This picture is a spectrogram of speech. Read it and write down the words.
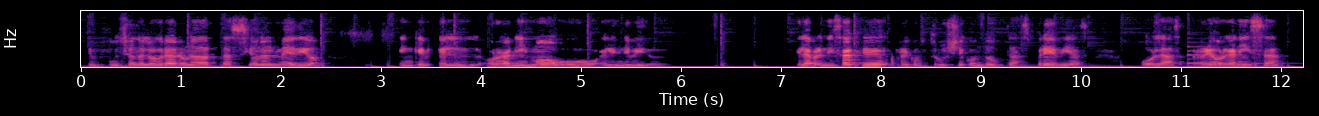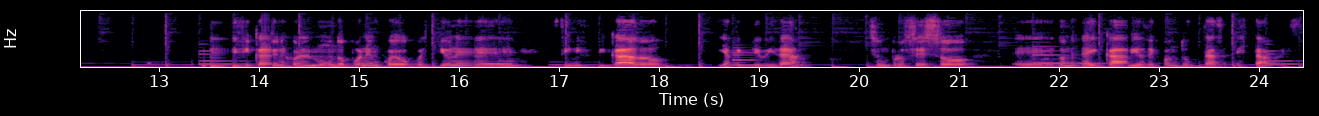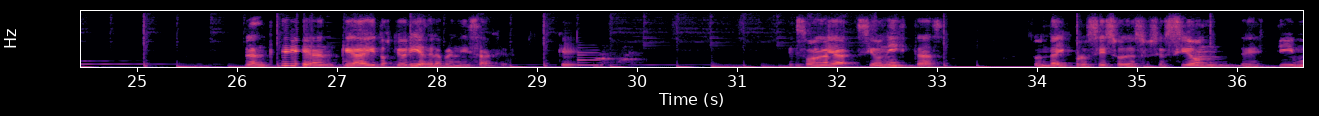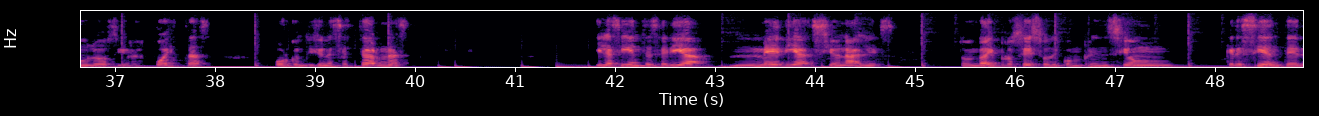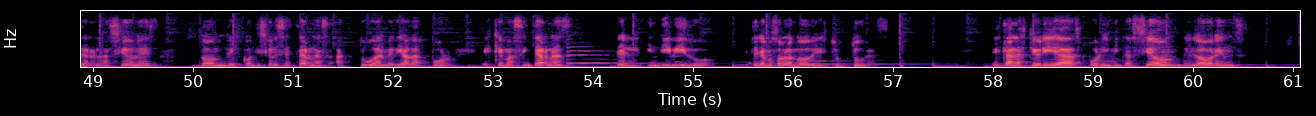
en función de lograr una adaptación al medio en que vive el organismo o el individuo. El aprendizaje reconstruye conductas previas o las reorganiza, modificaciones con el mundo, pone en juego cuestiones de significado y afectividad. Es un proceso eh, donde hay cambios de conductas estables. Plantean que hay dos teorías del aprendizaje, que son las sionistas, donde hay proceso de asociación de estímulos y respuestas por condiciones externas. Y la siguiente sería mediacionales, donde hay proceso de comprensión creciente de relaciones donde condiciones externas actúan mediadas por esquemas internas del individuo. Estaríamos hablando de estructuras. Están las teorías por imitación de Lorenz,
